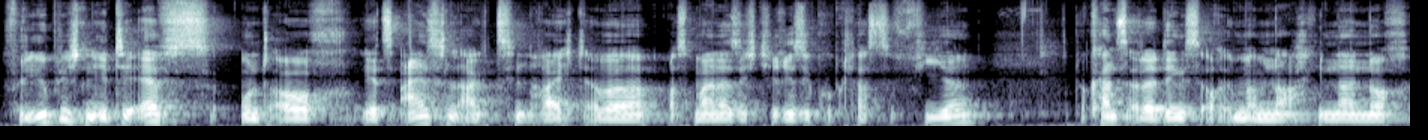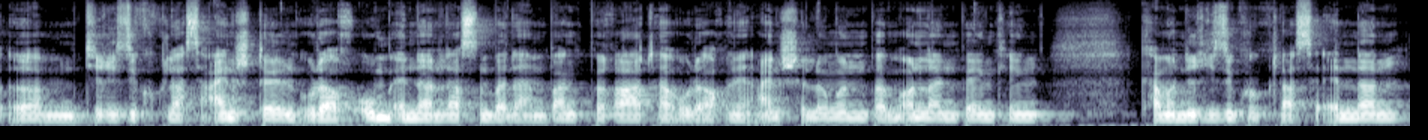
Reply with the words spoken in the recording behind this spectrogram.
Für die üblichen ETFs und auch jetzt Einzelaktien reicht aber aus meiner Sicht die Risikoklasse 4, Du kannst allerdings auch immer im Nachhinein noch ähm, die Risikoklasse einstellen oder auch umändern lassen bei deinem Bankberater oder auch in den Einstellungen beim Online-Banking kann man die Risikoklasse ändern.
